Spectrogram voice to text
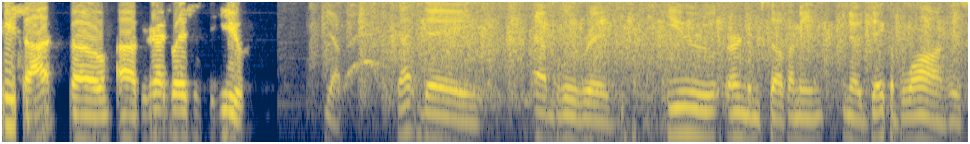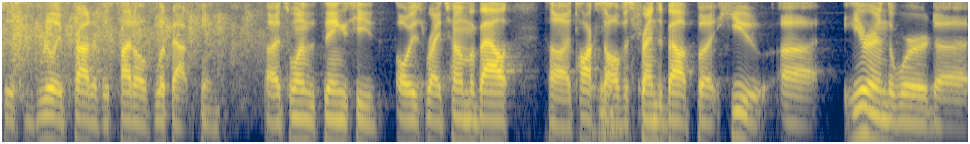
tee shot. So uh, congratulations to you. Yep. That day at Blue Ridge, Hugh earned himself. I mean, you know, Jacob Long is just really proud of his title of Lip Out King. Uh, it's one of the things he always writes home about, uh, talks to all of his friends about. But Hugh, uh, he earned the word uh,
